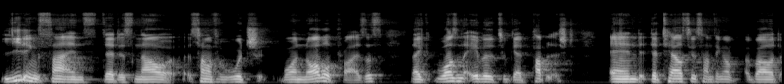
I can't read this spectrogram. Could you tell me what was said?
leading science that is now, some of which won Nobel prizes, like wasn't able to get published. And that tells you something about,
